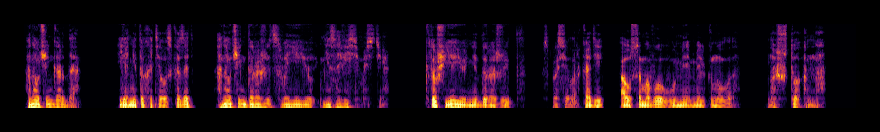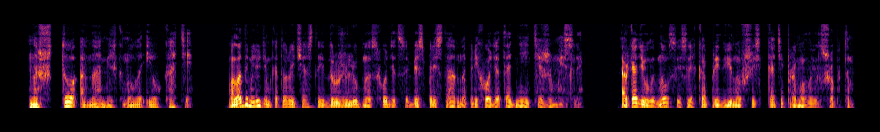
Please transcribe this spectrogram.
Она очень горда. Я не то хотела сказать, она очень дорожит своей независимостью. Кто ж ею не дорожит? — спросил Аркадий, а у самого в уме мелькнуло. На что она? На что она мелькнула и у Кати? Молодым людям, которые часто и дружелюбно сходятся, беспрестанно приходят одни и те же мысли. Аркадий улыбнулся и, слегка придвинувшись к Кате, промолвил шепотом.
